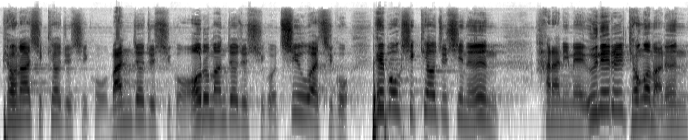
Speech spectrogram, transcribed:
변화시켜 주시고 만져 주시고 어루만져 주시고 치유하시고 회복시켜 주시는 하나님의 은혜를 경험하는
